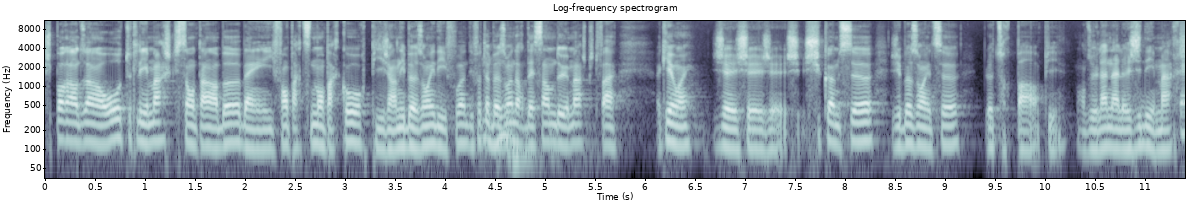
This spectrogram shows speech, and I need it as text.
suis pas rendu en haut. Toutes les marches qui sont en bas, ben, ils font partie de mon parcours, puis j'en ai besoin des fois. Des fois, tu as besoin de redescendre deux marches, puis de faire OK, ouais, je, je, je, je- je suis comme ça, j'ai besoin de ça. Là, tu repars, puis mon Dieu, l'analogie des marches.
